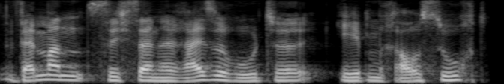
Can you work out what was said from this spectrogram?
wenn man sich seine Reiseroute eben raussucht,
